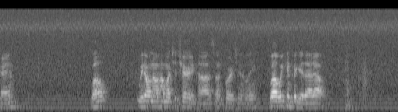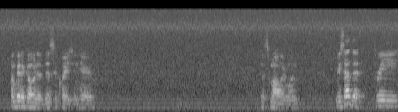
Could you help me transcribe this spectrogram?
Okay. Well, we don't know how much a cherry costs, unfortunately. Well, we can figure that out. I'm going to go to this equation here, the smaller one. We said that three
